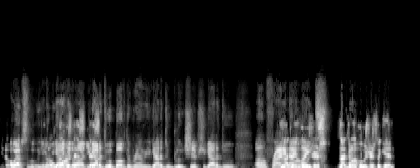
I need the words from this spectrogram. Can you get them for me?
you know. oh, absolutely. You know, You we got to hit on. You got to do above the rim. You got to do blue chips. You got to do uh, Friday Night Lights. Hoosiers. Not doing Hoosiers again.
